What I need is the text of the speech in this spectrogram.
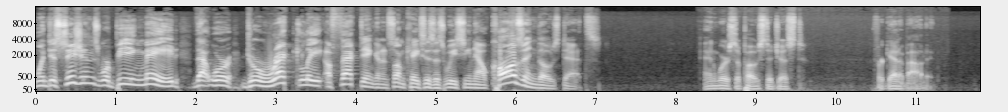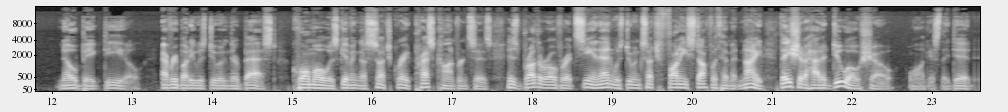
when decisions were being made that were directly affecting, and in some cases, as we see now, causing those deaths. And we're supposed to just forget about it. No big deal. Everybody was doing their best. Cuomo was giving us such great press conferences. His brother over at CNN was doing such funny stuff with him at night. They should have had a duo show. Well, I guess they did.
